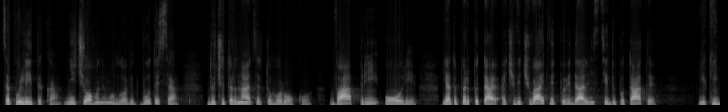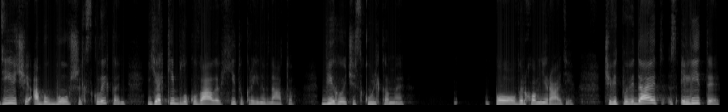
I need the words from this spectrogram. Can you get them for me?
Це політика. Нічого не могло відбутися до 2014 року. В апріорі. Я тепер питаю: а чи відчувають відповідальність ті депутати? Які діючі або бувших скликань, які блокували вхід України в НАТО, бігаючи з кульками по Верховній Раді? Чи відповідають еліти,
